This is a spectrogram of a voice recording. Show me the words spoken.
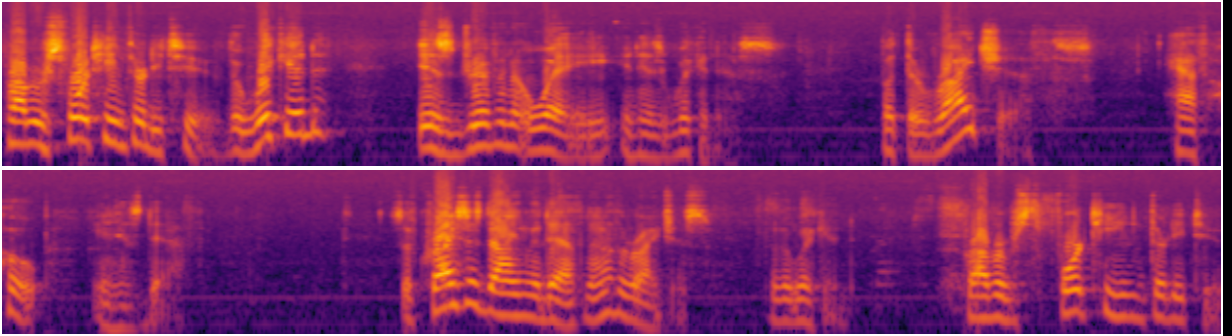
Proverbs fourteen thirty two: The wicked is driven away in his wickedness, but the righteous hath hope in his death. So if Christ is dying the death, not of the righteous, but the wicked. Proverbs fourteen thirty two.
